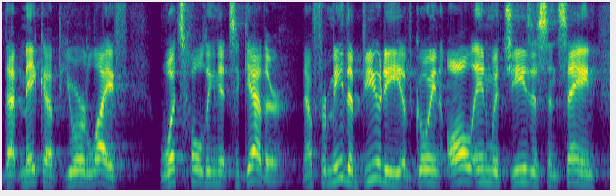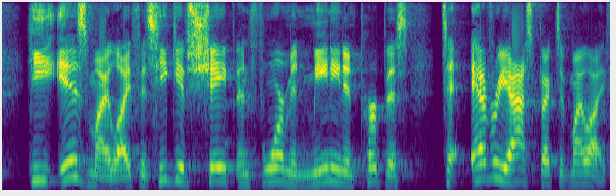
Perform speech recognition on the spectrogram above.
that make up your life? What's holding it together? Now, for me, the beauty of going all in with Jesus and saying, He is my life, is He gives shape and form and meaning and purpose to every aspect of my life.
